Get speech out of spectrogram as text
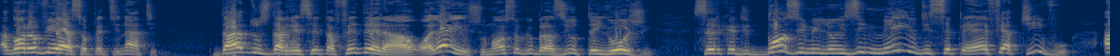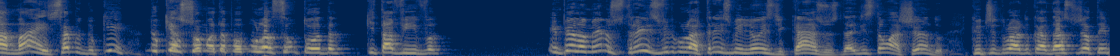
Agora eu vi essa, Petinati. Dados da Receita Federal, olha isso, mostram que o Brasil tem hoje cerca de 12 milhões e meio de CPF ativo, a mais, sabe do que? Do que a soma da população toda que está viva. Em pelo menos 3,3 milhões de casos, eles estão achando que o titular do cadastro já, tem,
